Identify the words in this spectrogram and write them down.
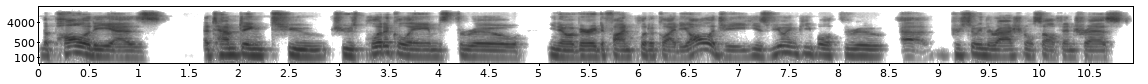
the polity as attempting to choose political aims through you know a very defined political ideology he's viewing people through uh, pursuing the rational self-interest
